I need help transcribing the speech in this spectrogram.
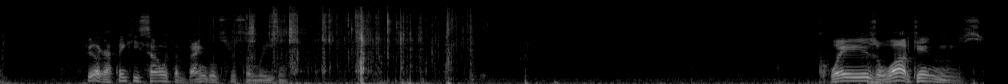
I feel like I think he signed with the Bengals for some reason. Quez Watkins.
